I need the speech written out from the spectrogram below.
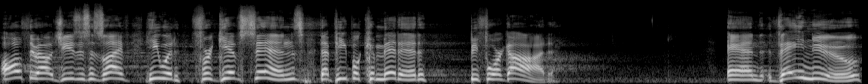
all throughout Jesus' life, he would forgive sins that people committed before God. And they knew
